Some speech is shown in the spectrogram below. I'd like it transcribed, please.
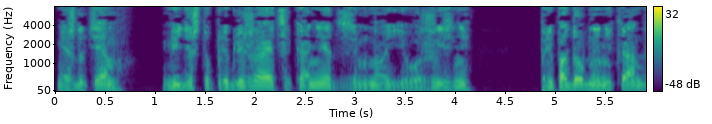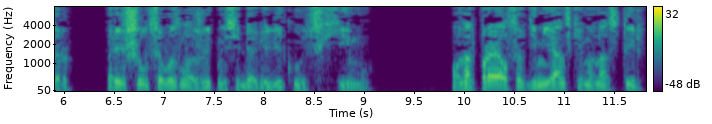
Между тем, видя, что приближается конец земной его жизни, преподобный Никандр решился возложить на себя великую схиму. Он отправился в Демьянский монастырь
